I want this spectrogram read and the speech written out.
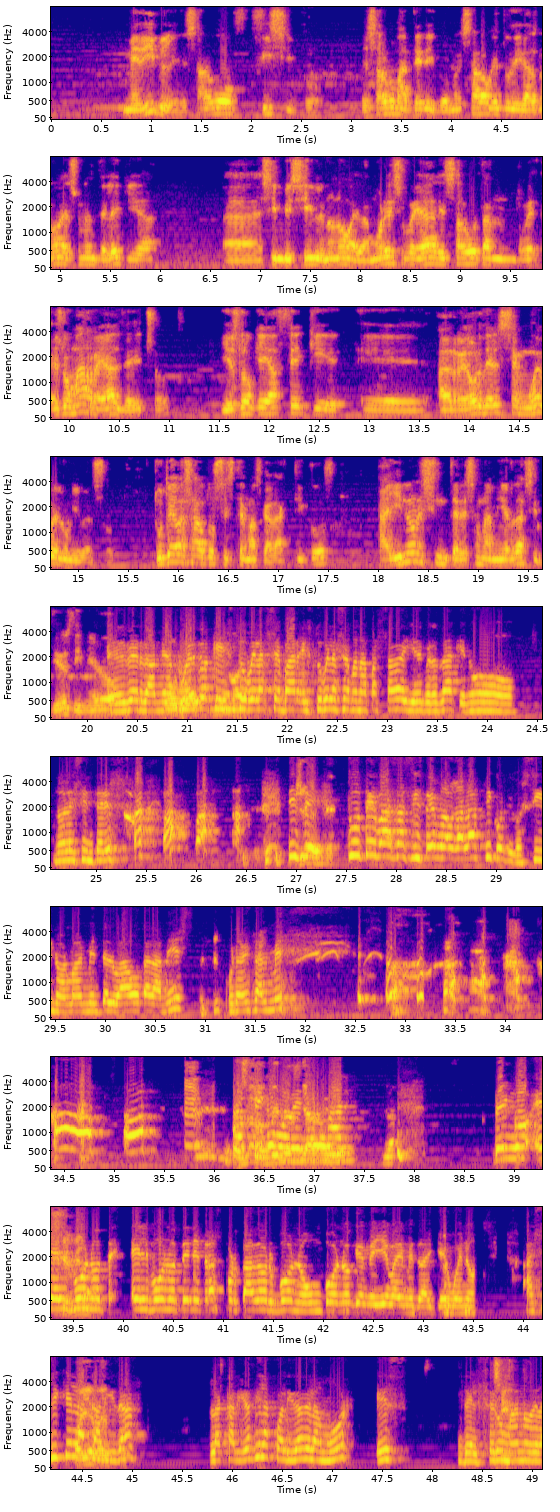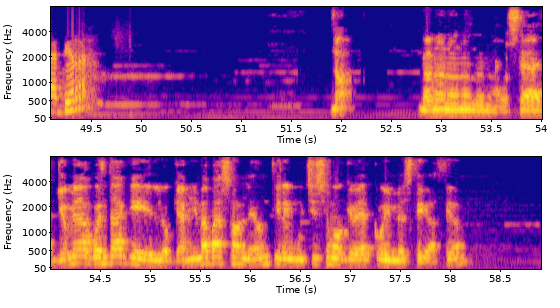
medible, es algo físico, es algo matérico, no es algo que tú digas, no, es una entelequia, eh, es invisible, no, no, el amor es real, es algo tan, es lo más real de hecho, y es lo que hace que eh, alrededor de él se mueve el universo. Tú te vas a otros sistemas galácticos, allí no les interesa una mierda si tienes dinero. Es verdad, me acuerdo que estuve la, semana, estuve la semana pasada y es verdad que no, no les interesa. Dice, ¿tú te vas a sistemas galácticos? Digo, sí, normalmente lo hago cada mes, una vez al mes. Así como de normal. Tengo el bono, el bono teletransportador, bono, un bono que me lleva y me trae, qué bueno. Así que la calidad, la calidad y la cualidad del amor es del ser humano de la Tierra. No, no, no, no, no, no, no. O sea, yo me he dado cuenta que lo que a mí me ha pasado en León tiene muchísimo que ver con investigación.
